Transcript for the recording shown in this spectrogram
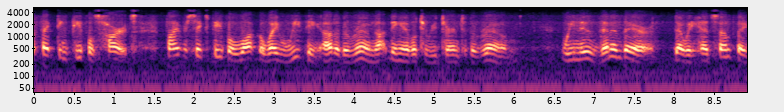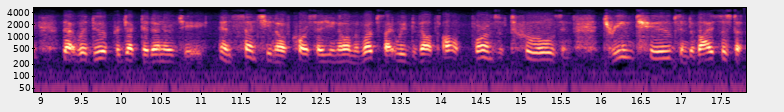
affecting people's hearts. Five or six people walk away weeping out of the room, not being able to return to the room. We knew then and there that we had something that would do a projected energy. And since, you know, of course, as you know on the website, we've developed all forms of tools and dream tubes and devices to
